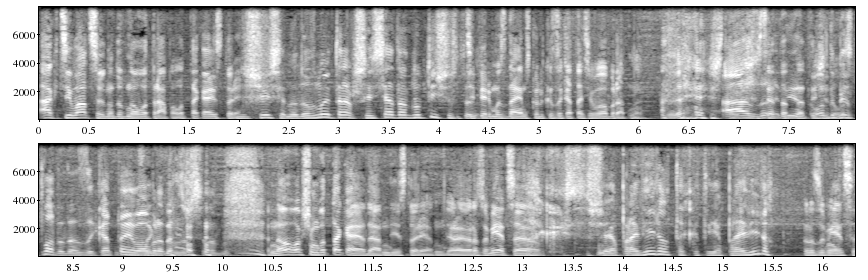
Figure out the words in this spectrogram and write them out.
активацию надувного трапа. Вот такая история. Ничего себе, надувной трап 61 тысячу стоит. Теперь мы знаем, сколько закатать его обратно. а, Что, за, 61 нет, он бесплатно, да, закатай его обратно за 61. Ну, в общем, вот такая, да, история. Разумеется, Все, я проверил, так это я проверил. Разумеется,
